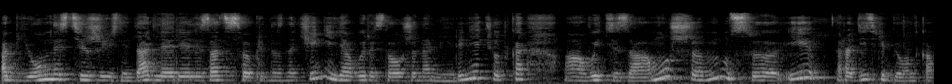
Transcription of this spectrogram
объемности жизни, да, для реализации своего предназначения я выразила уже намерение четко а, выйти замуж ну, с, и родить ребенка.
